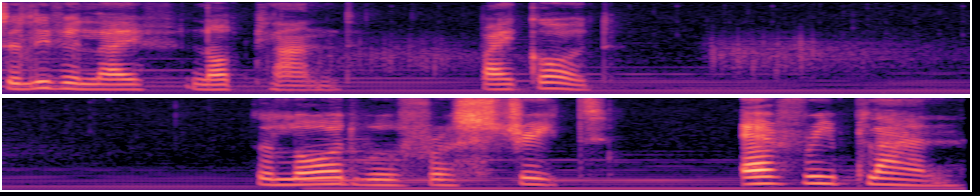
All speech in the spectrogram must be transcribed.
to live a life not planned by God. The Lord will frustrate every plan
